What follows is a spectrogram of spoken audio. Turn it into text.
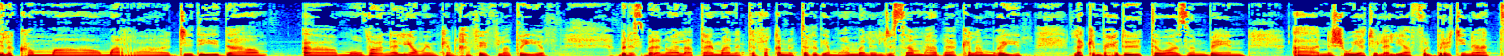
تحياتي لكم آه، مرة جديدة. آه، موضوعنا اليوم يمكن خفيف لطيف. بالنسبة لأنواع الأطعمة نتفق أنه التغذية مهمة للجسم هذا كلام غيث لكن بحدود التوازن بين آه، النشويات والألياف والبروتينات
